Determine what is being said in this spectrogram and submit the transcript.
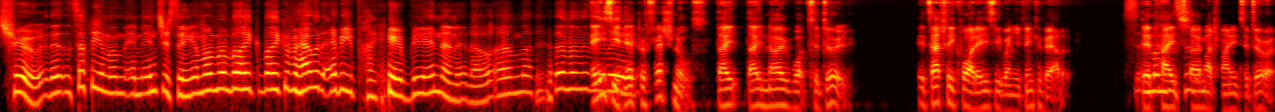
True. That- That's definitely um, um, interesting. Um, um, like, like, um, how would every player be in on it though? Um, um, Easy, they're professionals. They they know what to do. It's actually quite easy when you think about it. They're paid so much money to do it.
